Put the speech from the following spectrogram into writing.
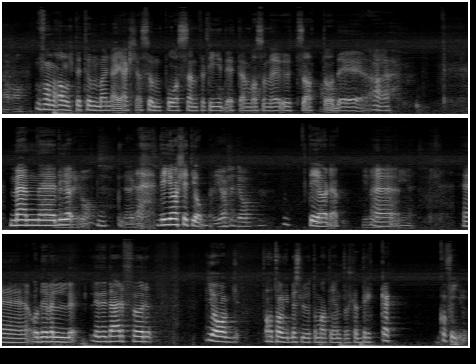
Ja. Får alltid tumma den där jäkla sumpåsen för tidigt än vad som är utsatt. Ja. Och det är... äh. Men eh, Men det, är gör, det det gör sitt jobb. Det gör sitt jobb. Det gör det. Eh. Eh, och det är väl lite därför jag har tagit beslut om att jag inte ska dricka koffein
